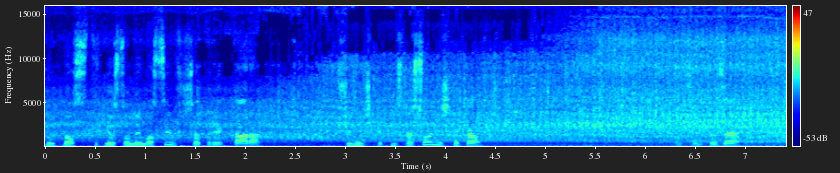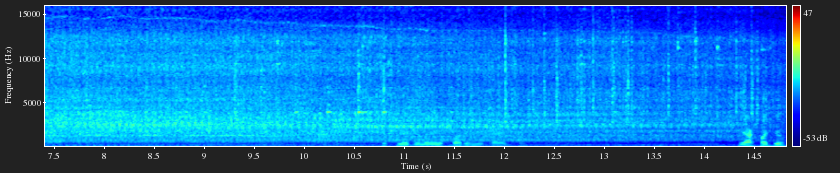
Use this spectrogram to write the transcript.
Тут у нас такий основний масив, 63 гектара. Пшеничка після соняшника. Ось МТЗ. Тут ми до ходимо, мені кажеться. Я ходив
